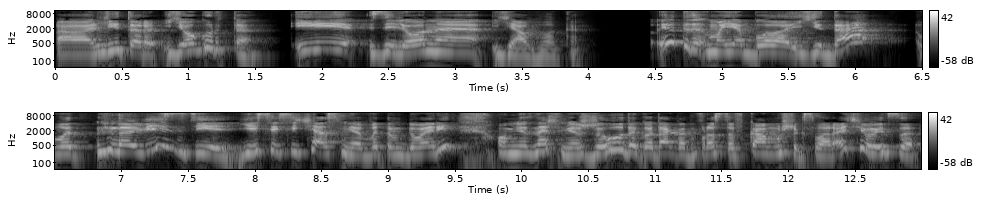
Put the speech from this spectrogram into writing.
литр йогурта и зеленое яблоко. Это моя была еда вот на весь день. Если сейчас мне об этом говорить, у меня, знаешь, у меня желудок вот так вот просто в камушек сворачивается.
